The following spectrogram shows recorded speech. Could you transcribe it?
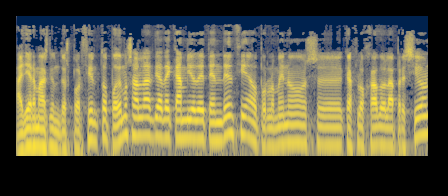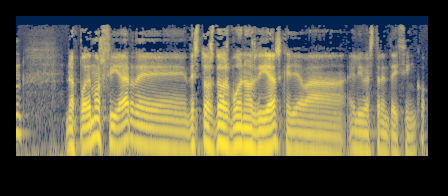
Ayer más de un 2%. ¿Podemos hablar ya de cambio de tendencia o por lo menos eh, que ha aflojado la presión? ¿Nos podemos fiar de, estos dos buenos días que lleva el IBEX 35?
